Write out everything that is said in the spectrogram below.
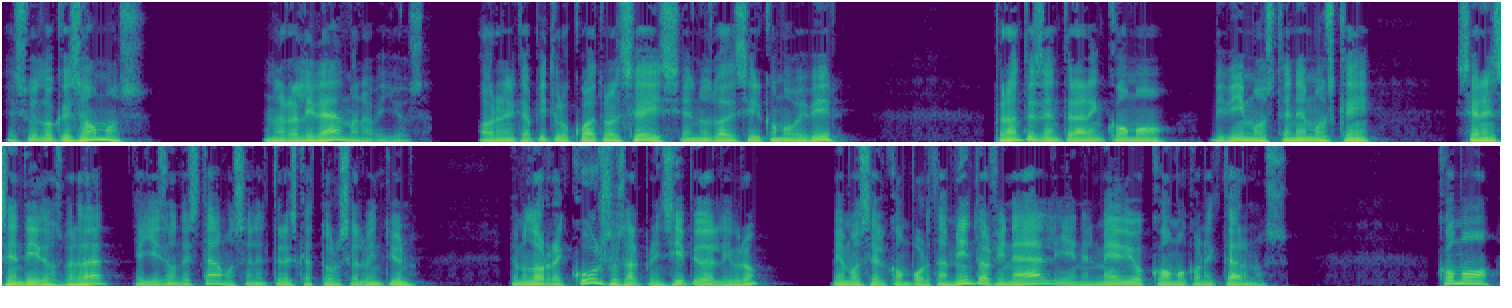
Eso es lo que somos, una realidad maravillosa. Ahora en el capítulo 4 al 6, Él nos va a decir cómo vivir. Pero antes de entrar en cómo vivimos, tenemos que ser encendidos, ¿verdad? Y allí es donde estamos, en el 3, 14 al 21. Vemos los recursos al principio del libro, vemos el comportamiento al final y en el medio cómo conectarnos. Cómo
